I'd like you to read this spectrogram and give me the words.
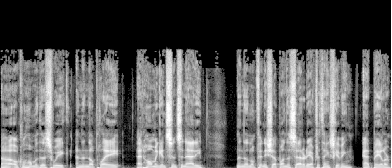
uh, Oklahoma this week, and then they'll play at home against Cincinnati, and then they'll finish up on the Saturday after Thanksgiving at Baylor.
